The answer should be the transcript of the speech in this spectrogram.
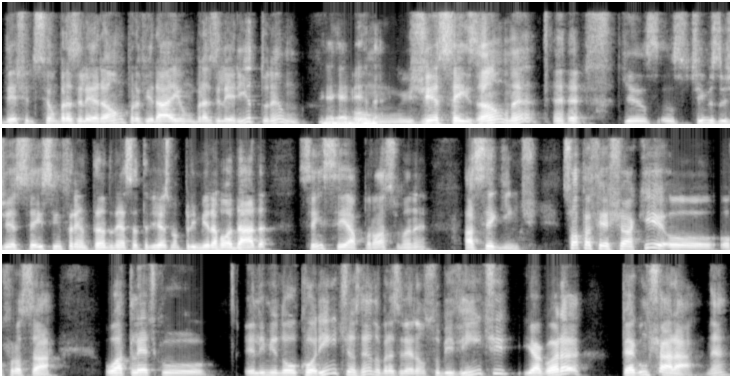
Deixa de ser um brasileirão para virar aí um brasileirito, né? Um, é um G6ão, né? que os, os, times do G6 se enfrentando nessa 31ª rodada, sem ser a próxima, né? A seguinte. Só para fechar aqui, o, o Frossar, o Atlético eliminou o Corinthians, né, no Brasileirão Sub-20 e agora pega um xará, né?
